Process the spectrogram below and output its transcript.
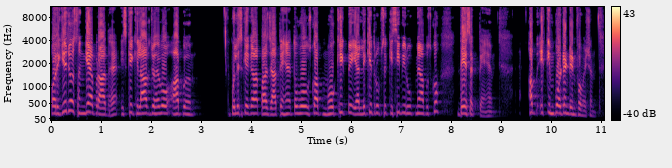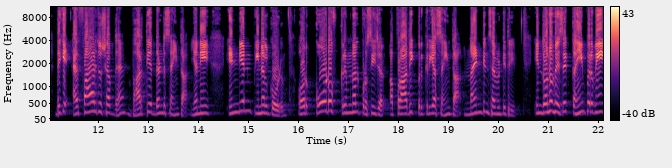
और ये जो संज्ञा अपराध है, इसके खिलाफ जो है वो आप पुलिस के पास जाते हैं तो वो उसको आप मौखिक पे या लिखित रूप से किसी भी रूप में आप उसको दे सकते हैं। अब एक इंपॉर्टेंट इंफॉर्मेशन देखिए एफआईआर जो शब्द है, भारतीय दंड संहिता, यानी इंडियन पिनल कोड और कोड ऑफ़ क्रिमिनल प्रोसीजर आपराधिक प्रक्रिया संहिता 1973 इन दोनों में से कहीं पर भी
